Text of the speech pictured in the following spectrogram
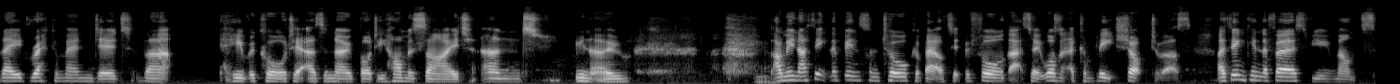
they'd recommended that he record it as a no body homicide, and you know I mean, I think there'd been some talk about it before that, so it wasn't a complete shock to us. I think in the first few months,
